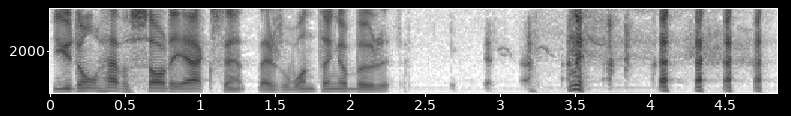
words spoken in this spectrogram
You don't have a Saudi accent. There's one thing about it.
